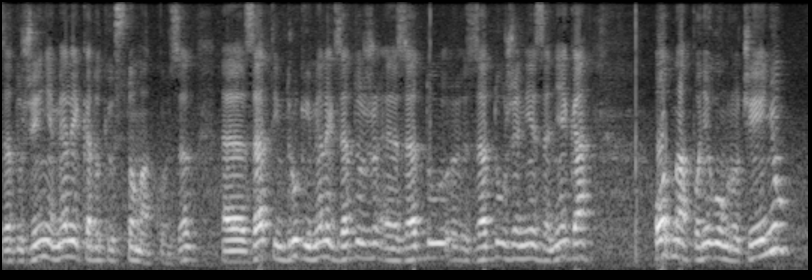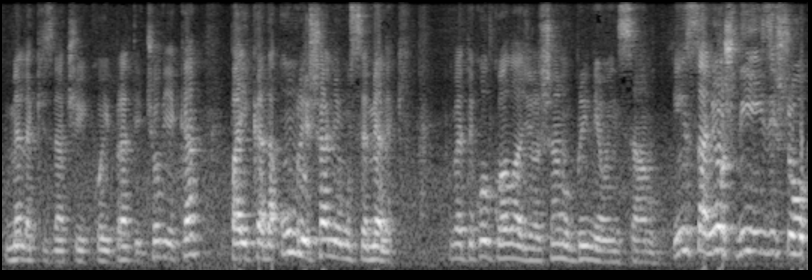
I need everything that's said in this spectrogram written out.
Zaduženje meleka dok je u stomaku. E, zatim drugi melek zadužen, e, zadu, zadužen je za njega odmah po njegovom rođenju, meleki znači koji prati čovjeka, pa i kada umre šalje mu se meleki. Gledajte koliko Allah Đelešanu brine o insanu. Insan još nije izišao,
